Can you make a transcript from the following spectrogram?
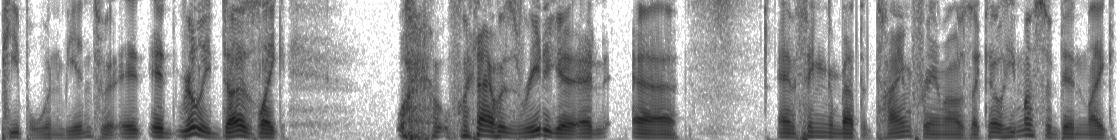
people wouldn't be into it. It it really does. Like when I was reading it and uh, and thinking about the time frame, I was like, oh, he must have been like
